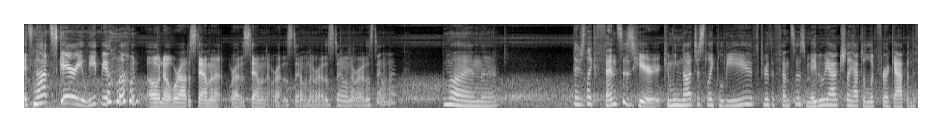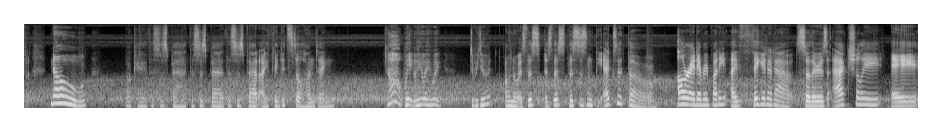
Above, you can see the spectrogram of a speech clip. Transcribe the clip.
It's not scary. Leave me alone. Oh, no. We're out of stamina. We're out of stamina. We're out of stamina. We're out of stamina. We're out of stamina. Come on. There's like fences here. Can we not just like leave through the fences? Maybe we actually have to look for a gap in the fence. No! Okay, this is bad. This is bad. This is bad. I think it's still hunting. Oh, wait, wait, wait, wait. Did we do it? Oh no, is this, is this, this isn't the exit though. All right, everybody, I've figured it out. So there is actually a...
